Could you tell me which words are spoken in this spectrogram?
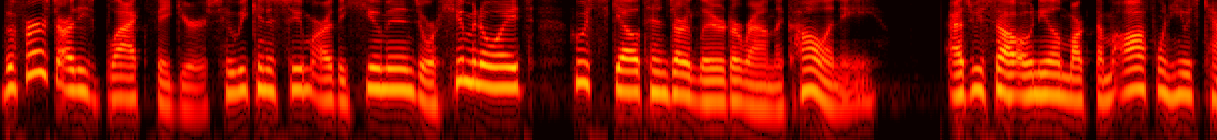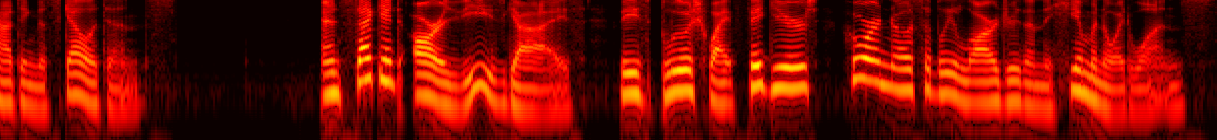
The first are these black figures, who we can assume are the humans or humanoids whose skeletons are littered around the colony as we saw O'Neill mark them off when he was counting the skeletons. And second are these guys, these bluish white figures who are noticeably larger than the humanoid ones.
